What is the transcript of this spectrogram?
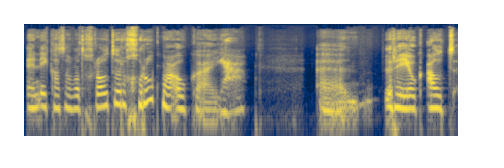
En ik had een wat grotere groep, maar ook, uh, ja, uh, reed ook oud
